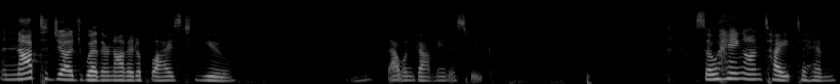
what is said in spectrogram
and not to judge whether or not it applies to you. Right? That one got me this week. So hang on tight to him.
